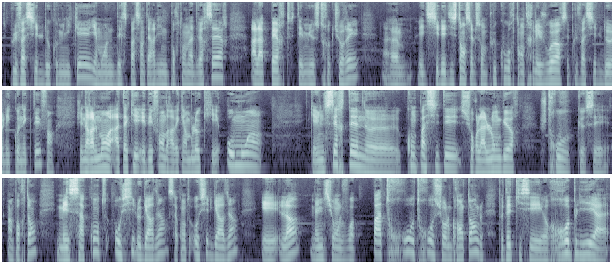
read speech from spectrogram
c'est plus facile de communiquer, il y a moins d'espace interligne pour ton adversaire, à la perte, tu es mieux structuré, si les distances elles sont plus courtes entre les joueurs, c'est plus facile de les connecter. Enfin, généralement, attaquer et défendre avec un bloc qui est au moins, qui a une certaine compacité sur la longueur, je trouve que c'est important, mais ça compte aussi le gardien, ça compte aussi le gardien, et là, même si on le voit pas trop trop sur le grand angle. Peut-être qu'il s'est replié à,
